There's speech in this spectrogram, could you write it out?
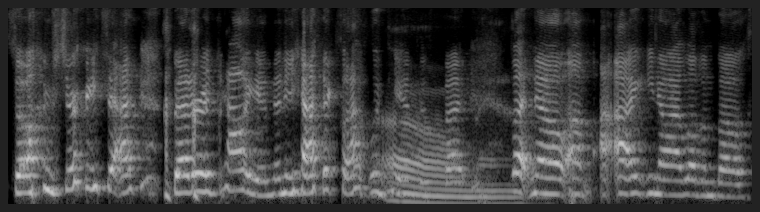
So I'm sure he's had better Italian than he had at Claflin, Kansas. oh But man. but no, um, I, I, you know, I love them both,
